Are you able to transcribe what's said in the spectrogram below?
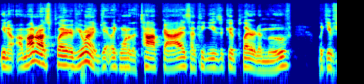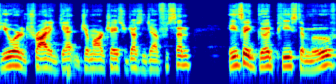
you know, Amon-Ra's player. If you want to get like one of the top guys, I think he's a good player to move. Like if you were to try to get Ja'Marr Chase or Justin Jefferson, he's a good piece to move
